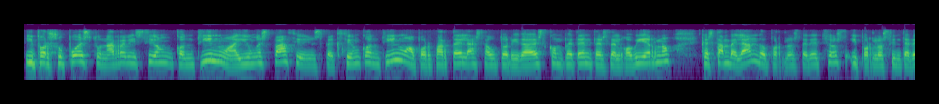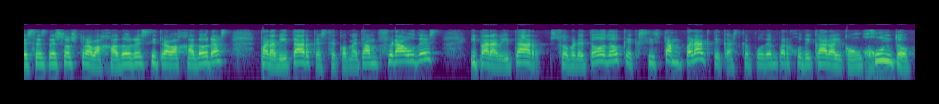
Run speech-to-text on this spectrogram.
y, por supuesto, una revisión continua y un espacio de inspección continua por parte de las autoridades competentes del Gobierno que están velando por los derechos y por los intereses de esos trabajadores y trabajadoras para evitar que se cometan fraudes y para evitar, sobre todo, que existan prácticas que pueden perjudicar al conjunto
